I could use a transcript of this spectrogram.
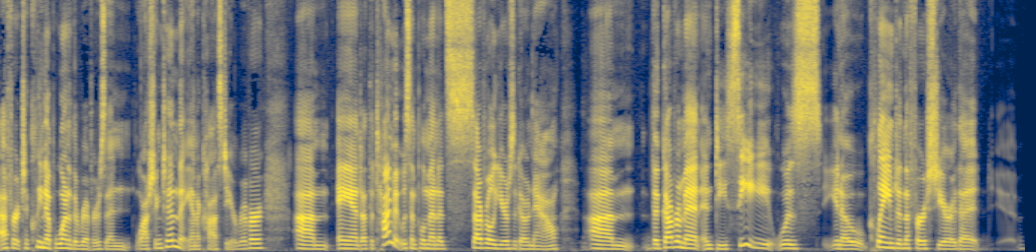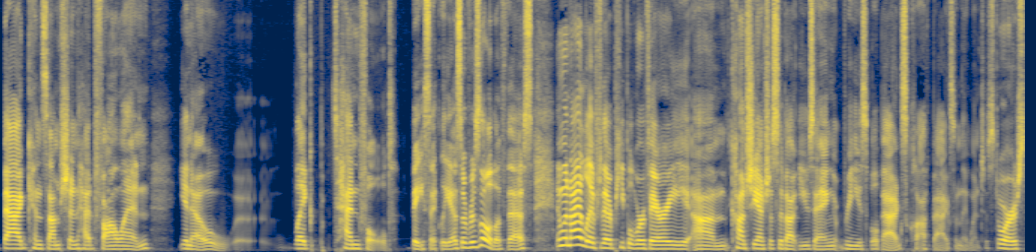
effort to clean up one of the rivers in Washington, the Anacostia River. Um, and at the time it was implemented several years ago now, um, the government in D.C. was, you know, claimed in the first year that bag consumption had fallen, you know, like tenfold basically as a result of this. And when I lived there, people were very um, conscientious about using reusable bags, cloth bags, when they went to stores.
